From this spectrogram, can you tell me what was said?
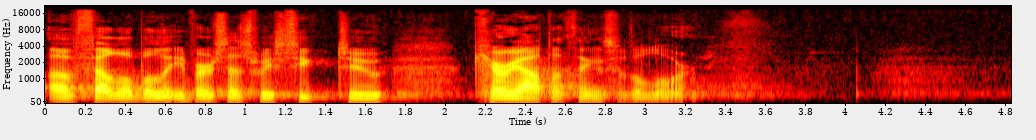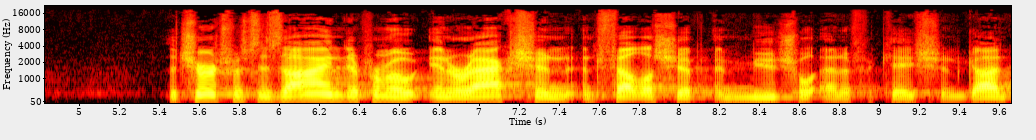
of fellow believers as we seek to carry out the things of the Lord. The church was designed to promote interaction and fellowship and mutual edification. God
